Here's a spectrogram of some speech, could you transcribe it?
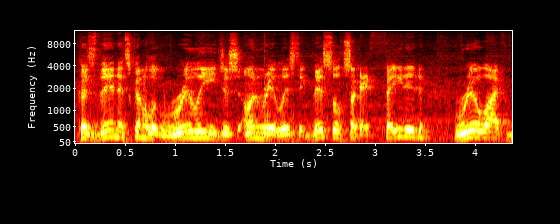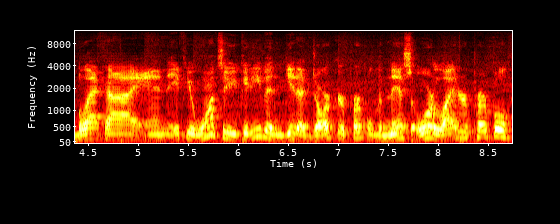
because then it's going to look really just unrealistic. This looks like a faded real-life black eye, and if you want to, you could even get a darker purple than this or lighter purple,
